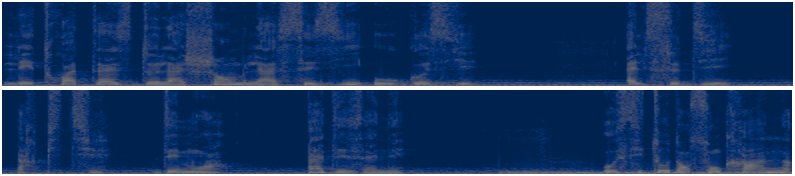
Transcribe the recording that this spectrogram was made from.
L'étroitesse de la chambre la saisit au gosier. Elle se dit, par pitié, des mois, pas des années. Aussitôt dans son crâne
